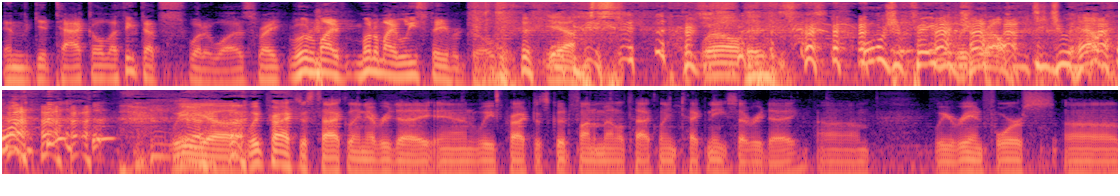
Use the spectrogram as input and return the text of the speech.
and get tackled? I think that's what it was, right? One of my one of my least favorite drills. Yeah. well, What was your favorite drill? Did you have one? we uh, we practice tackling every day, and we practice good fundamental tackling techniques every day. Um, we reinforce uh,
